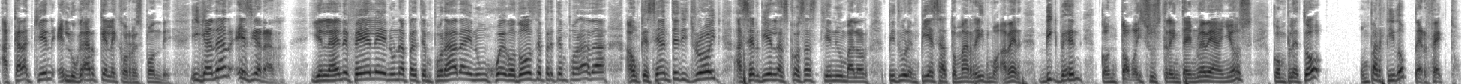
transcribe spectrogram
A cada quien el lugar que le corresponde. Y ganar es ganar. Y en la NFL, en una pretemporada, en un juego 2 de pretemporada, aunque sea ante Detroit, hacer bien las cosas tiene un valor. Pittsburgh empieza a tomar ritmo. A ver, Big Ben, con todo y sus 39 años, completó un partido perfecto.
